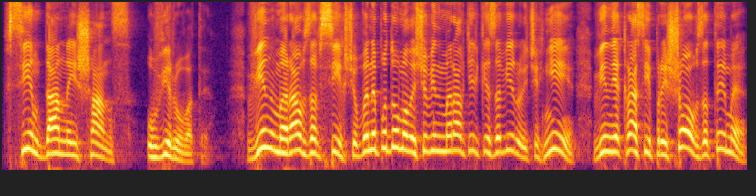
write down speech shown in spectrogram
Всім даний шанс увірувати. Він вмирав за всіх, щоб ви не подумали, що він вмирав тільки за віруючих. Ні, він якраз і прийшов за тими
